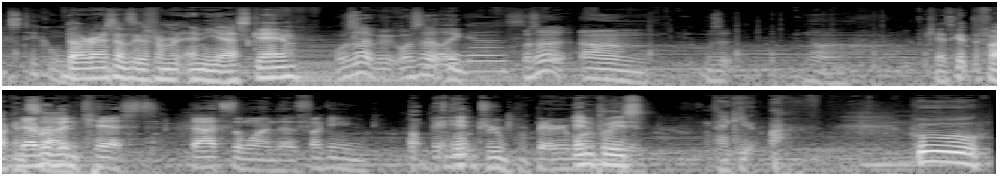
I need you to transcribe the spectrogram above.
Let's take a Dog walk. Renaissance is from an NES game. What was that? Was it Really like? does. Wasn't it? Um, was it? No. Okay, let's get the fucking. Never side. been kissed. That's the one. The fucking Oh, Drew- in- Drew Barrymore. In, please. Thank you. Who?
